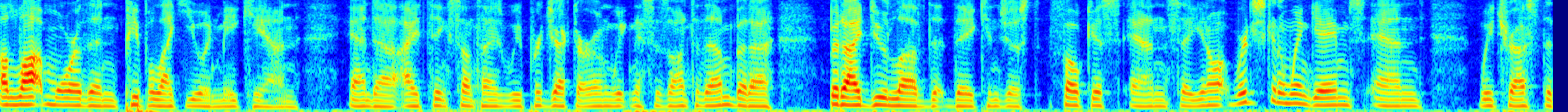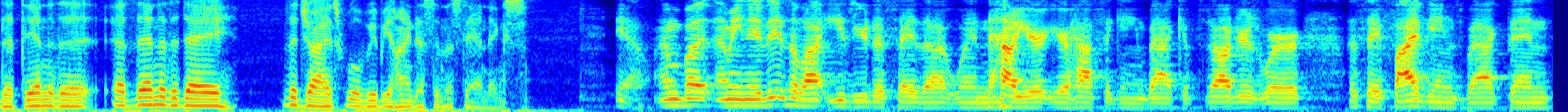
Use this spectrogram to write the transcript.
a lot more than people like you and me can. And uh, I think sometimes we project our own weaknesses onto them, but uh, but I do love that they can just focus and say, you know what, we're just going to win games, and we trust that at the end of the at the end of the day, the Giants will be behind us in the standings. Yeah, and but I mean, it is a lot easier to say that when now you're you're half the game back. If the Dodgers were, let's say, five games back, then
